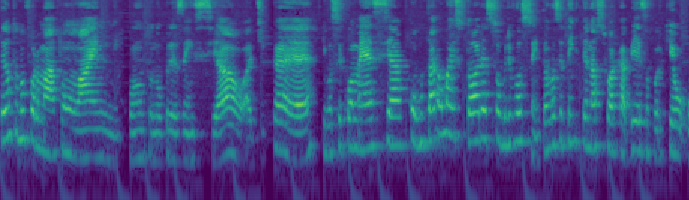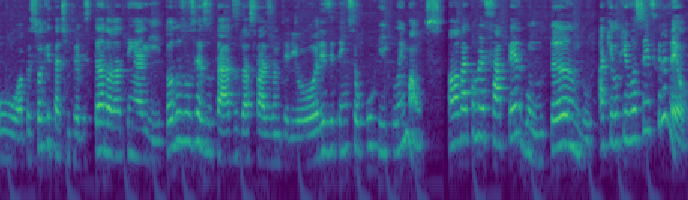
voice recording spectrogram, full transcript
tanto no formato formato online quanto no presencial, a dica é que você comece a contar uma história sobre você. Então você tem que ter na sua cabeça, porque o, o a pessoa que está te entrevistando, ela tem ali todos os resultados das fases anteriores e tem o seu currículo em mãos. Ela vai começar perguntando aquilo que você escreveu,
